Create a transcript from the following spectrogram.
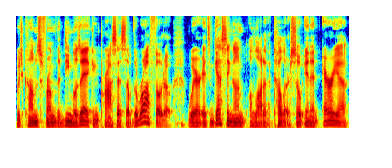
which comes from the demosaicing process of the raw photo, where it's guessing on a lot of the color. So in an area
